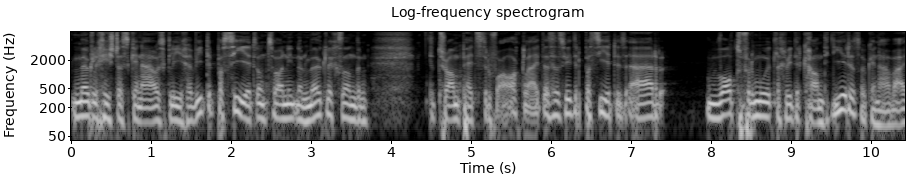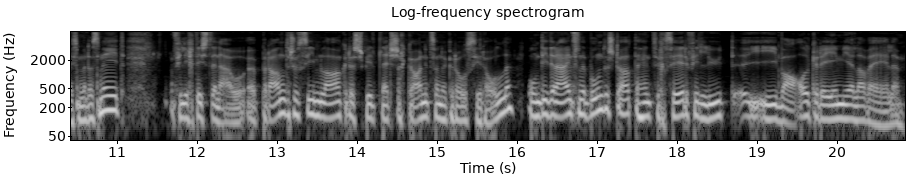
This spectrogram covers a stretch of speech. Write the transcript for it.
möglich ist, dass genau das Gleiche wieder passiert. Und zwar nicht nur möglich, sondern der Trump hat es darauf angelegt, dass es wieder passiert. Er wird vermutlich wieder kandidieren, so genau weiß man das nicht. Vielleicht ist dann auch jemand anderes aus seinem Lager, das spielt letztlich gar nicht so eine große Rolle. Und in den einzelnen Bundesstaaten haben sich sehr viele Leute in Wahlgremien wählen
